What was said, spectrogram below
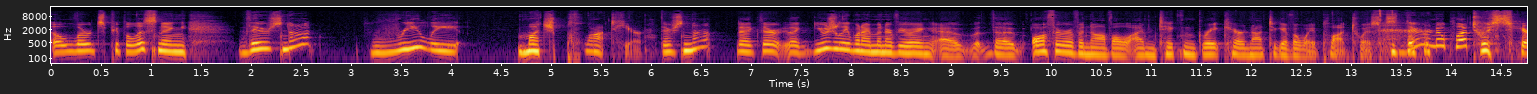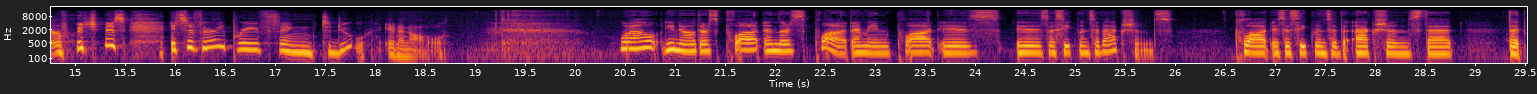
alerts people listening there's not really much plot here. There's not like there like usually when i'm interviewing uh, the author of a novel i'm taking great care not to give away plot twists there are no plot twists here which is it's a very brave thing to do in a novel well, you know, there's plot and there's plot. I mean, plot is is a sequence of actions. Plot is a sequence of actions that that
